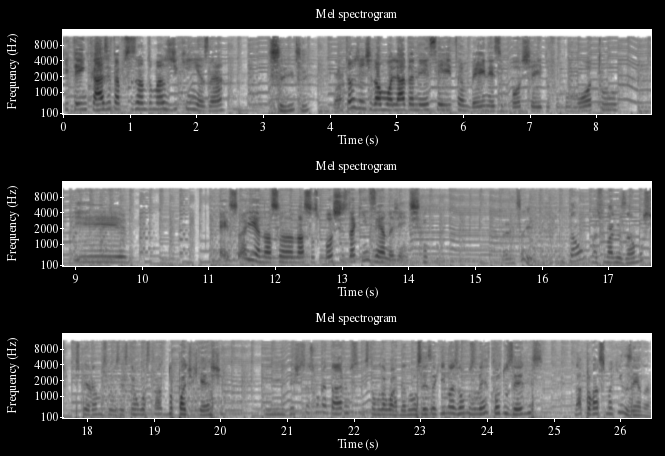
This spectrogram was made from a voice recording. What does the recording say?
que tem em casa e tá precisando de umas diquinhas, né? Sim, sim. Claro. Então, gente, dá uma olhada nesse aí também, nesse post aí do Fukumoto. E é isso aí, é nosso, nossos posts da quinzena, gente. É isso aí. Então, nós finalizamos. Esperamos que vocês tenham gostado do podcast. E deixe seus comentários. Estamos aguardando vocês aqui. Nós vamos ler todos eles na próxima quinzena.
